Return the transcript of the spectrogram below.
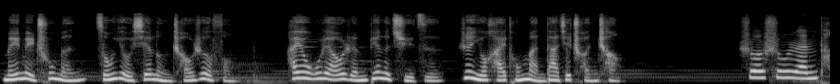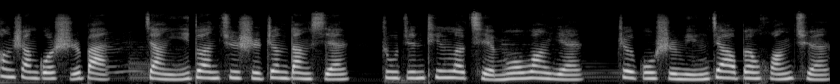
每每出门，总有些冷嘲热讽，还有无聊人编了曲子，任由孩童满大街传唱。说书人碰上过石板，讲一段趣事正当闲。诸君听了且莫妄言。这故事名叫《奔黄泉》。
